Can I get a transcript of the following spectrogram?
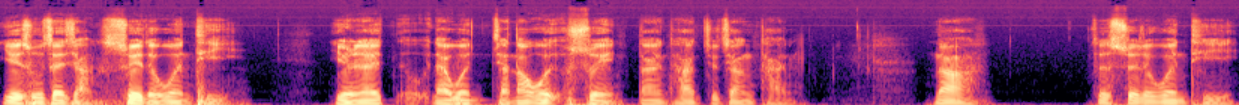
耶稣在讲税的问题，有人来来问，讲到问税，当然他就这样谈。那这税的问题，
